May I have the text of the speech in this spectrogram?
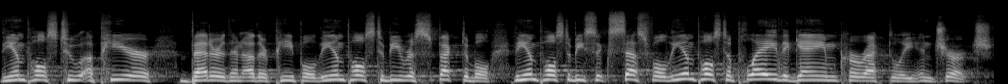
the impulse to appear better than other people, the impulse to be respectable, the impulse to be successful, the impulse to play the game correctly in church.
